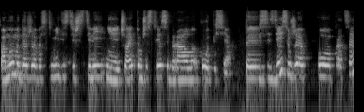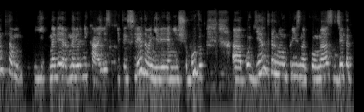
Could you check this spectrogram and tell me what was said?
по-моему, даже 86-летний человек в том числе собирал подписи. То есть здесь уже по процентам навер, наверняка есть какие-то исследования, или они еще будут, а, по гендерному признаку у нас где-то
